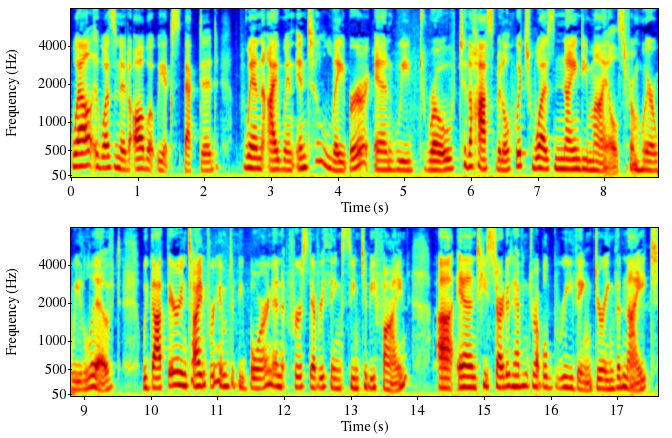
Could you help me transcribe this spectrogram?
Well, it wasn't at all what we expected when I went into labor and we drove to the hospital, which was 90 miles from where we lived. We got there in time for him to be born, and at first everything seemed to be fine. Uh, and he started having trouble breathing during the night.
